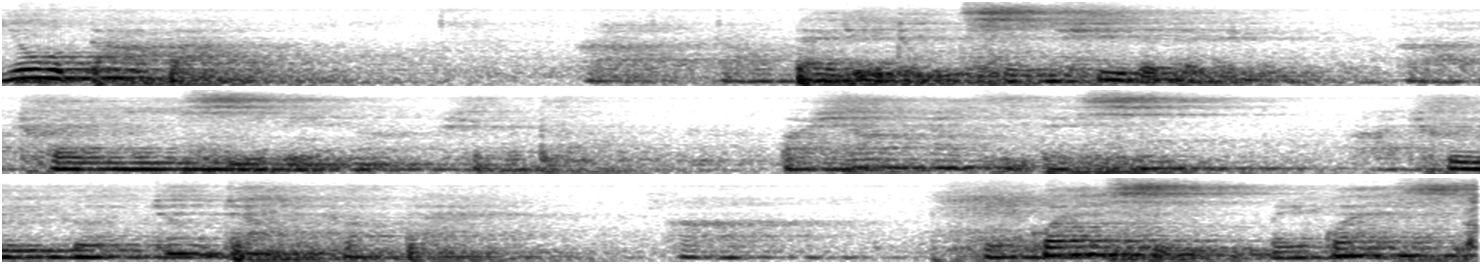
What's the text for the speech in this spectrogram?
又打板，啊，然后带着一种情绪的在啊。穿衣洗脸啊什么的，马上让自己的心啊处于一个正常的状态啊，没关系，没关系。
